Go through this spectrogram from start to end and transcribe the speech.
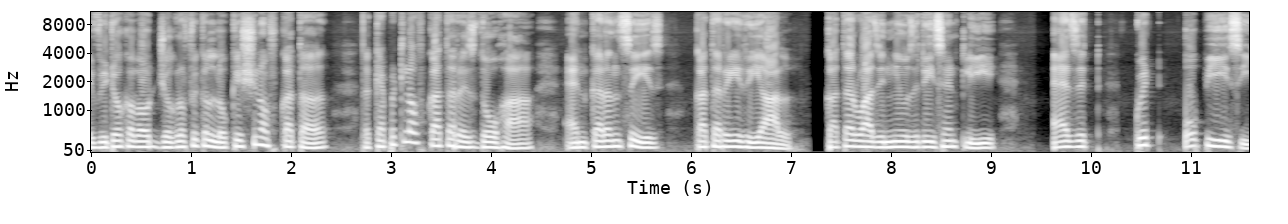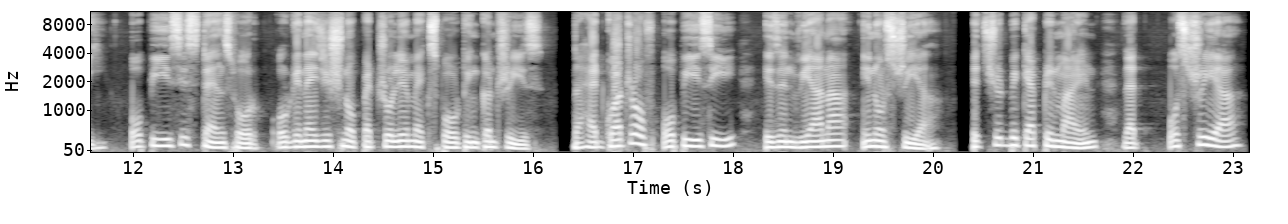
if we talk about geographical location of Qatar, the capital of Qatar is Doha and currency is Qatari Riyal. Qatar was in news recently as it quit OPEC. OPEC stands for Organization of Petroleum Exporting Countries. The headquarters of OPEC is in Vienna in Austria. It should be kept in mind that Austria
